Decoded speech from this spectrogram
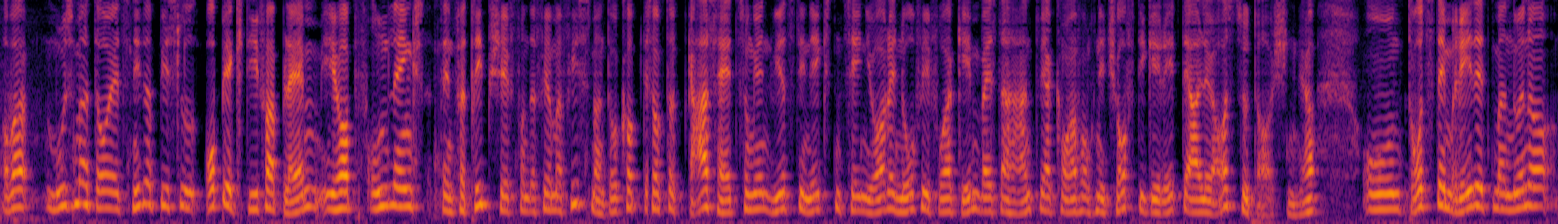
Aber muss man da jetzt nicht ein bisschen objektiver bleiben? Ich habe unlängst den Vertriebschef von der Firma Fissmann da gehabt, der gesagt hat, Gasheizungen wird es die nächsten zehn Jahre nach wie vor geben, weil es der Handwerker einfach nicht schafft, die Geräte alle auszutauschen. Ja? Und trotzdem redet man nur noch,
